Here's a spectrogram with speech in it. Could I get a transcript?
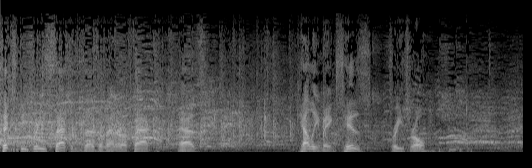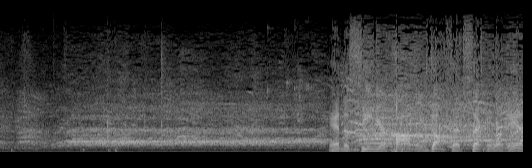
63 seconds, as a matter of fact, as Kelly makes his free throw. And the senior calmly dumps that second one in.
